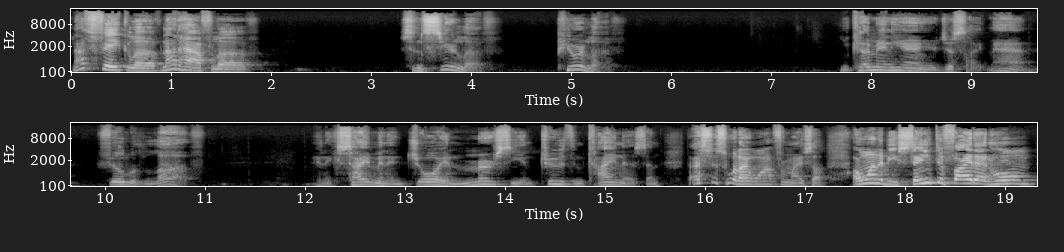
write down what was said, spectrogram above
Not fake love, not half love, sincere love, pure love. You come in here and you're just like, man, filled with love and excitement and joy and mercy and truth and kindness. And that's just what I want for myself. I want to be sanctified at home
